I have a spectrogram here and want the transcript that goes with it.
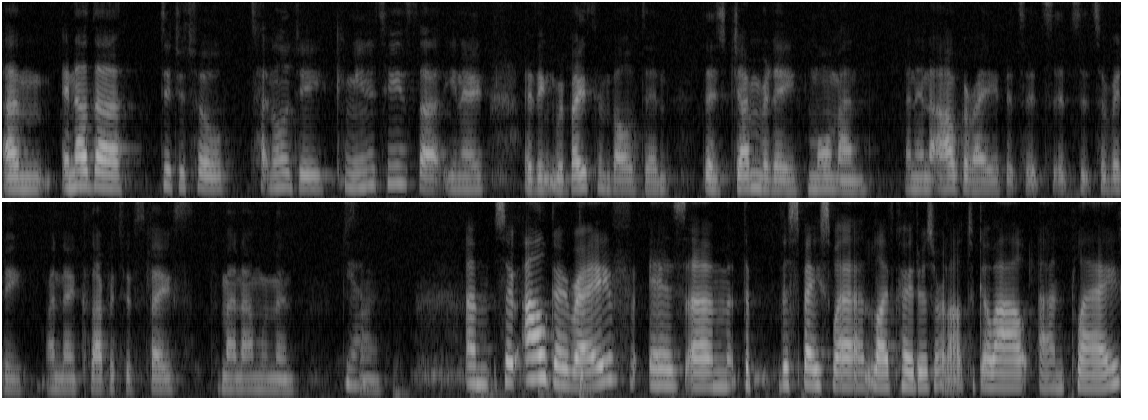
um, in other digital technology communities that, you know, I think we're both involved in, there's generally more men. And in Algarve, it's, it's, it's, it's a really, I know, collaborative space for men and women. Yeah. nice. Um, so AlgoRave is um, the, the space where live coders are allowed to go out and play.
